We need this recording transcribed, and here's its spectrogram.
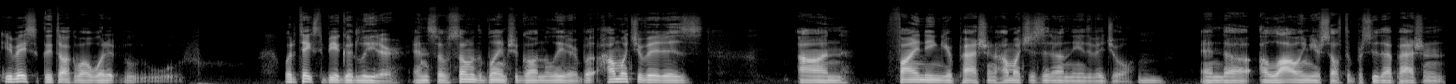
you basically talk about what it what it takes to be a good leader and so some of the blame should go on the leader but how much of it is on finding your passion? How much is it on the individual? And uh, allowing yourself to pursue that passion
